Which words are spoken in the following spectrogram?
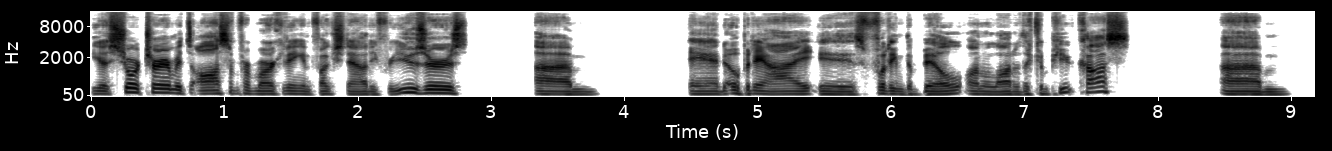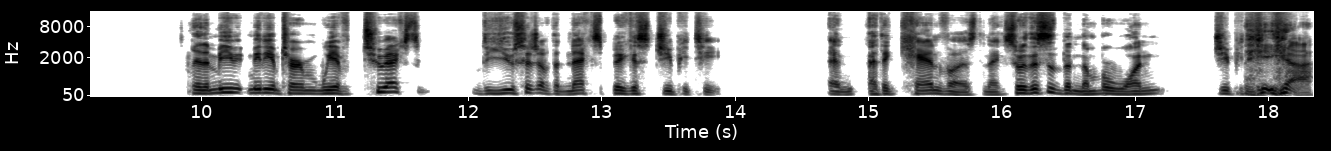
You know, short term, it's awesome for marketing and functionality for users. Um, and OpenAI is footing the bill on a lot of the compute costs. Um, in the me- medium term, we have 2x the usage of the next biggest GPT. And I think Canva is the next. So this is the number one GPT. yeah.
